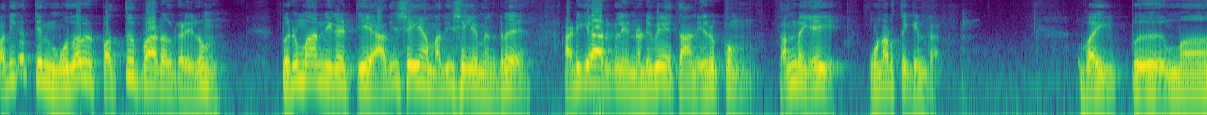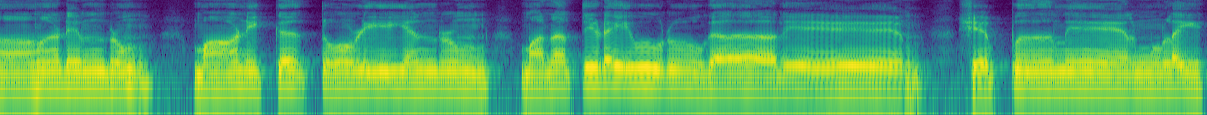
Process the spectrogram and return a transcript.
பதிகத்தின் முதல் பத்து பாடல்களிலும் பெருமான் நிகழ்த்திய அதிசயம் அதிசயம் என்று அடியார்களின் நடுவே தான் இருக்கும் தன்மையை உணர்த்துகின்றார். வைப்பு மாடென்றும் மாணிக்க தோழி என்றும் மனத்திடை உருகாதே. செப்பு நேர்முலை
